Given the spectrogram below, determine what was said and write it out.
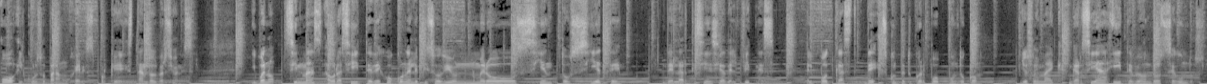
o el curso para mujeres, porque están dos versiones. Y bueno, sin más, ahora sí te dejo con el episodio número 107 del arte y ciencia del fitness, el podcast de esculpetucuerpo.com. Yo soy Mike García y te veo en dos segundos.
